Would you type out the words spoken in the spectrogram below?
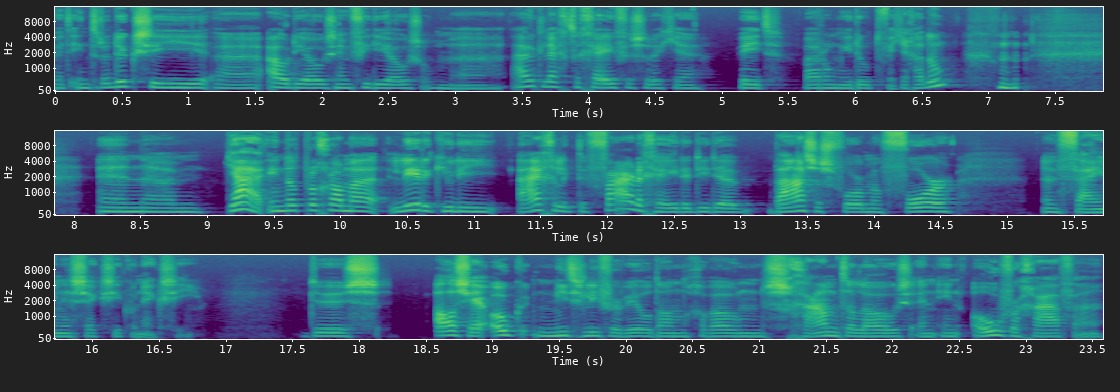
met introductie, uh, audio's en video's om uh, uitleg te geven, zodat je weet waarom je doet wat je gaat doen. en um, ja, in dat programma leer ik jullie eigenlijk de vaardigheden die de basis vormen voor een fijne sexy connectie. Dus als jij ook niets liever wil dan gewoon schaamteloos en in overgave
